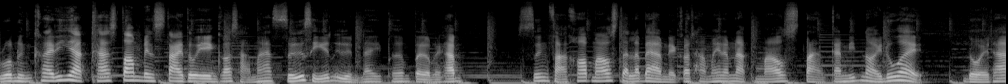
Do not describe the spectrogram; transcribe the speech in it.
รวมถึงใครที่อยากคัสตอมเป็นสไตล์ตัวเองก็สามารถซื้อสีอื่นๆ ได้เพิ่มเติมนะครับซึ่งฝาครอบเมาส์แต่ละแบบเนี่ยก็ทำให้น้ำหนักเมาส์ต่างกันนิดหน่อยด้วย โดยถ้า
